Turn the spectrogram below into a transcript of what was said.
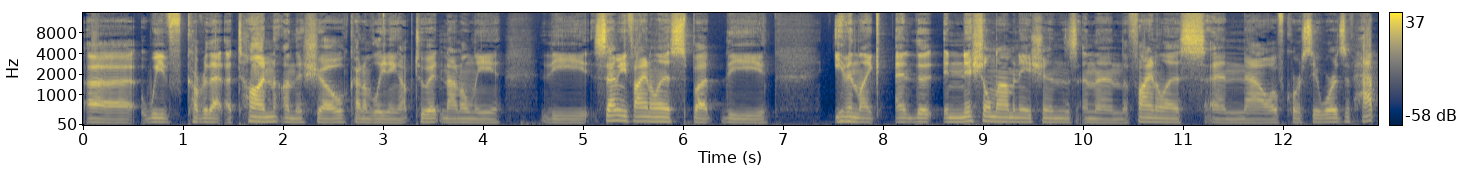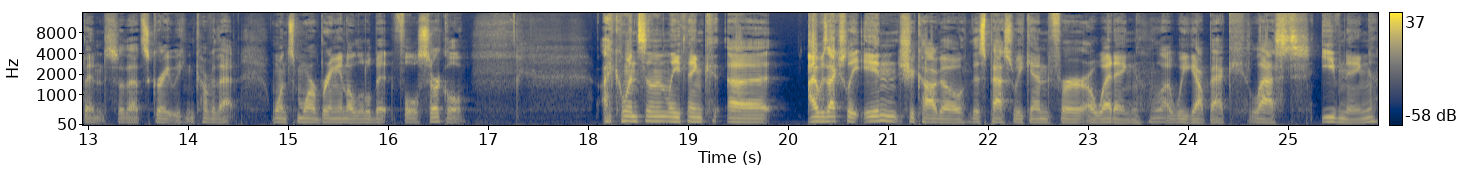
Uh, we've covered that a ton on this show, kind of leading up to it. Not only the semifinalists, but the even like and the initial nominations and then the finalists. And now of course the awards have happened. So that's great. We can cover that once more bring it a little bit full circle. I coincidentally think uh, i was actually in chicago this past weekend for a wedding. We got back last evening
